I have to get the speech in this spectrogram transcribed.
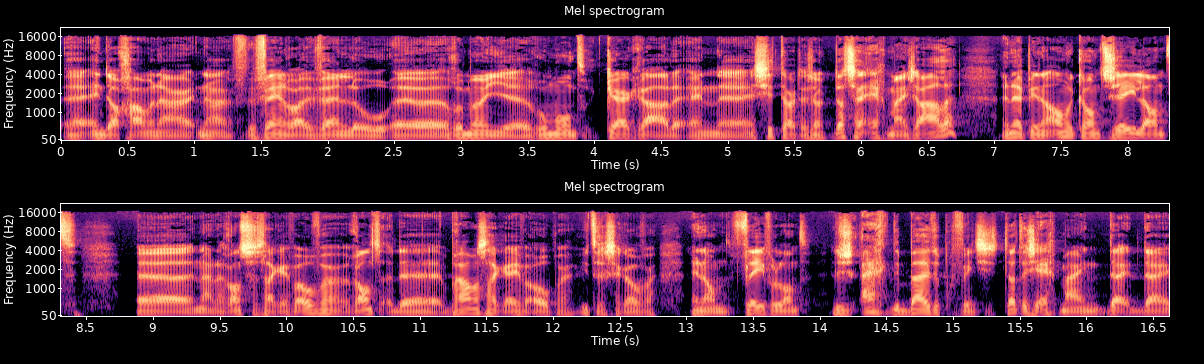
en dan gaan we naar, naar Venray, Venlo, eh Remunje, Roermond, Kerkrade en Sittard en zo. Dat zijn echt mijn zalen. En dan heb je aan de andere kant Zeeland. eh nou, de Randstad sla ik even over. Rand, de Brabant sla ik even open. Utrecht sla ik over. En dan Flevoland. Dus eigenlijk de buitenprovincies. Dat is echt mijn... Daar, daar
